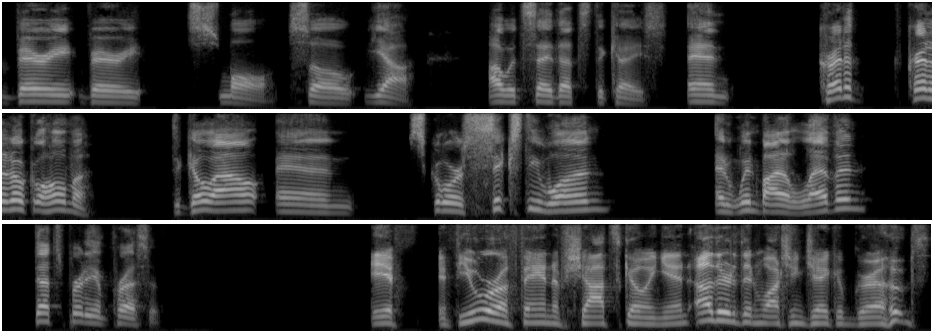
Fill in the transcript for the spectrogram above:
very very small. So yeah, I would say that's the case. And credit credit Oklahoma to go out and score 61 and win by 11. That's pretty impressive. If if you were a fan of shots going in other than watching Jacob Groves,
